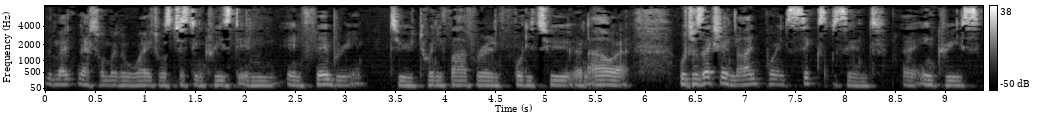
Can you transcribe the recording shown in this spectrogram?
the national minimum wage was just increased in in February to 25 rand 42 an hour, which was actually a 9.6 percent uh, increase,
